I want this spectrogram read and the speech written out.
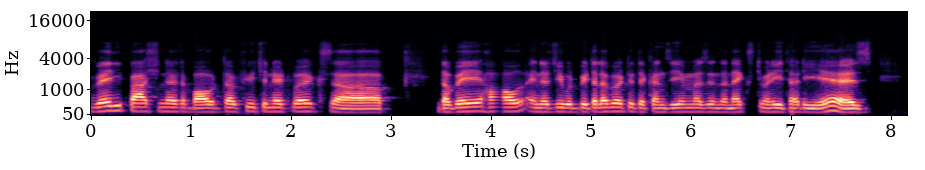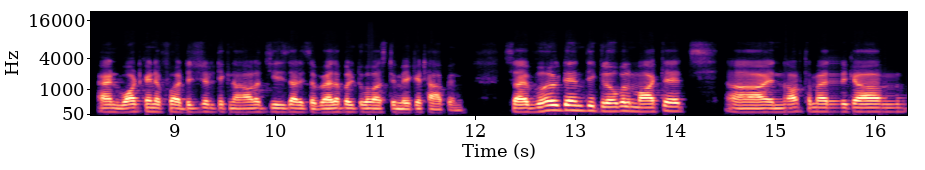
very passionate about the future networks, uh, the way how energy would be delivered to the consumers in the next 20, 30 years, and what kind of uh, digital technologies that is available to us to make it happen. So I've worked in the global markets, uh, in North America,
